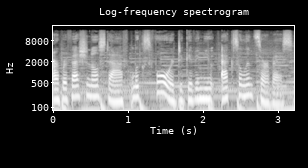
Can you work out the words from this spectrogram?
Our professional staff looks forward to giving you excellent service.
